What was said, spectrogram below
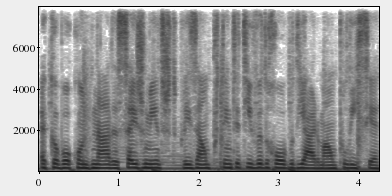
Acabou condenado a seis meses de prisão por tentativa de roubo de arma a um polícia.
